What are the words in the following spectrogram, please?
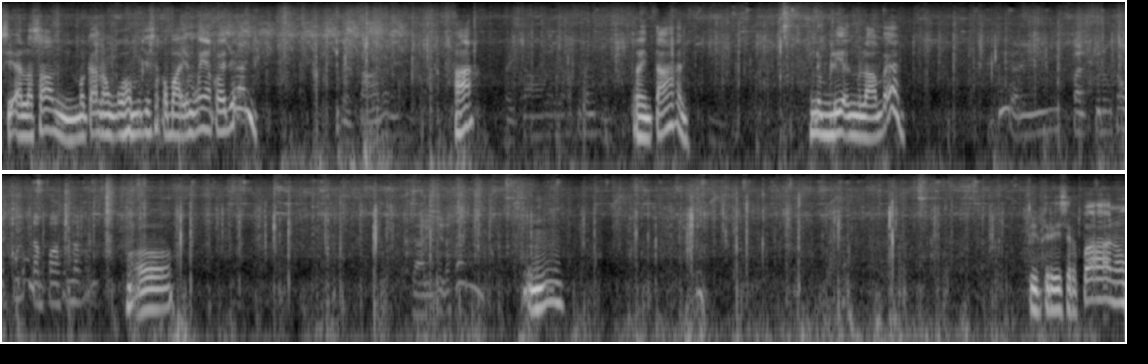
Si Alasan, magkano ang kuha mo dyan sa kabayo mo yan? Rentahan na rin. Ha? Rentahan na rin ang kapital mo. Trentahan. Hinublian mo lang ba yan? Hindi, ari, palit ko ng kaupo lang. Lampasan. Oo. Galing sila sa Mm. Titracer pa ano?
